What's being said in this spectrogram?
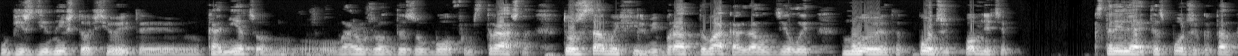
убеждены, что все это конец, он вооружен до зубов, им страшно. То же самое в фильме «Брат 2», когда он делает мой этот поджиг, помните? Стреляет из поджига, там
